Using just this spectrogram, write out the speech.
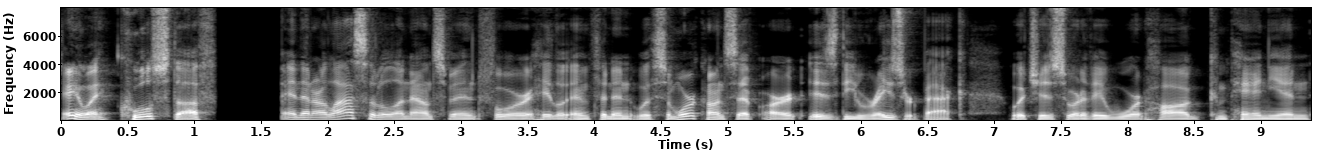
Anyway, cool stuff. And then our last little announcement for Halo Infinite with some more concept art is the Razorback, which is sort of a warthog companion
